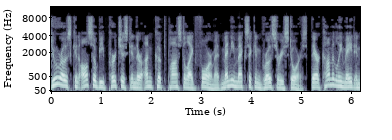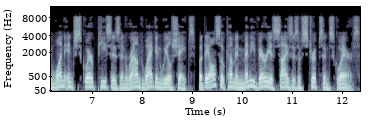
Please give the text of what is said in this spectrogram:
Duros can also be purchased in their uncooked pasta-like form at many Mexican grocery stores. They are commonly made in 1-inch square pieces and round wagon wheel shapes, but they also come in many various sizes of strips and squares.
